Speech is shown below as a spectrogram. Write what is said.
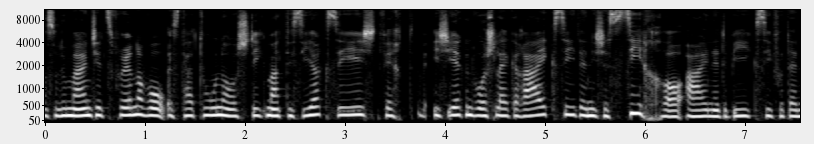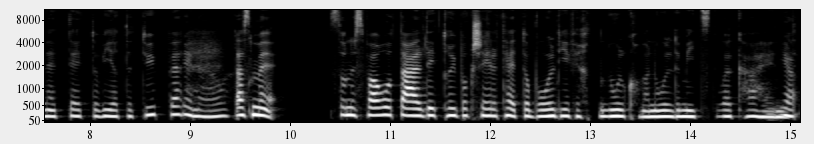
Also du meinst jetzt früher, wo ein Tattoo noch stigmatisiert war, vielleicht war irgendwo eine Schlägerei, gewesen, dann war es sicher einer dabei von diesen tätowierten Typen. Genau. Dass man so ein Vorurteil darüber gestellt hat, obwohl die vielleicht 0,0 damit zu tun hatten. Ja.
